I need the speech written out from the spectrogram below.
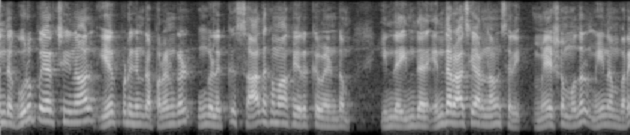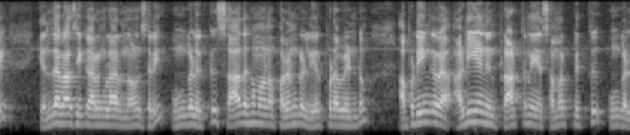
இந்த குரு பெயர்ச்சியினால் ஏற்படுகின்ற பலன்கள் உங்களுக்கு சாதகமாக இருக்க வேண்டும். இந்த இந்த எந்த ராசியாக இருந்தாலும் சரி மேஷம் முதல் மீனம் வரை எந்த ராசிக்காரங்களாக இருந்தாலும் சரி உங்களுக்கு சாதகமான பலன்கள் ஏற்பட வேண்டும். அப்படிங்கிற அடியனின் பிரார்த்தனையை சமர்ப்பித்து உங்கள்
